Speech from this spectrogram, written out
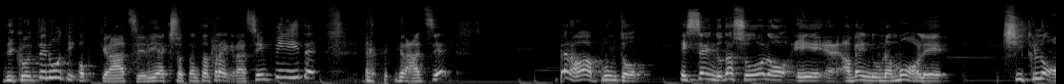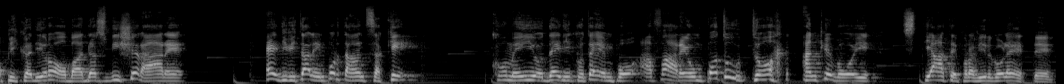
di contenuti. Oh, grazie di X83, grazie infinite, grazie. Però appunto essendo da solo e eh, avendo una mole ciclopica di roba da sviscerare, è di vitale importanza che come io dedico tempo a fare un po' tutto, anche voi stiate, fra virgolette,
